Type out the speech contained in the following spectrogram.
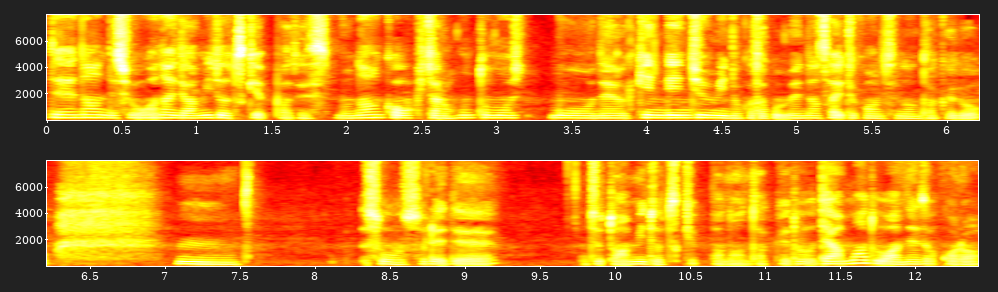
でなんでしょうがないで網戸つけっぱです。もうなんか起きたら本当もうもうね近隣住民の方ごめんなさいって感じなんだけど。うん。そうそれで。ちょっと網戸つけっぱなんだけどで雨戸はねだから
